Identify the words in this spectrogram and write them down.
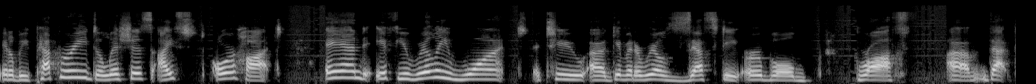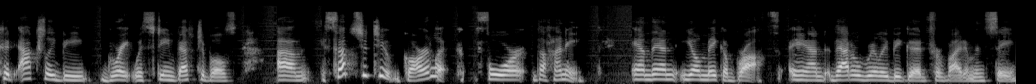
it'll be peppery, delicious, iced or hot. And if you really want to uh, give it a real zesty herbal broth, um, that could actually be great with steamed vegetables. Um, substitute garlic for the honey, and then you'll make a broth, and that'll really be good for vitamin C.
